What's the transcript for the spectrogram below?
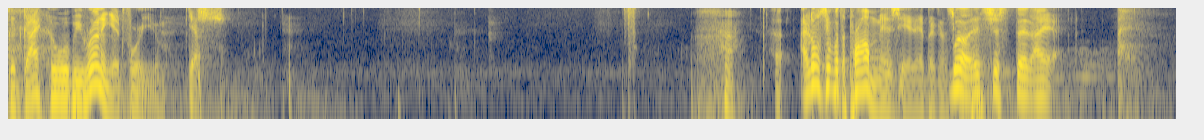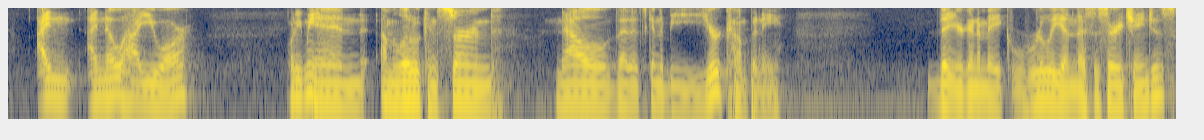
Good guy. who will be running it for you. Yes. Huh. Uh, I don't see what the problem is here. Big Well, it's just that I, I, I know how you are, what do you mean? and I'm a little concerned now that it's going to be your company that you're going to make really unnecessary changes.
